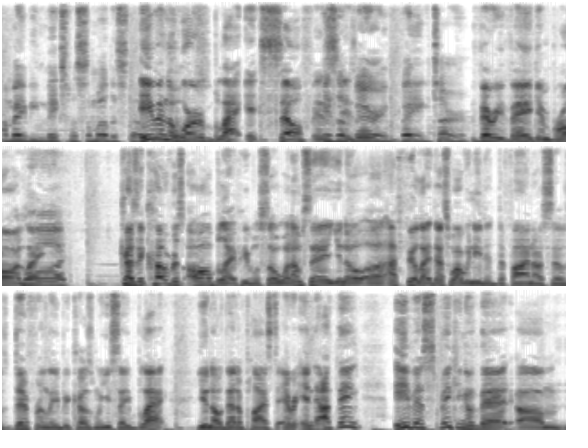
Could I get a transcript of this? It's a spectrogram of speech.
I may be mixed with some other stuff. Even Who the knows? word black itself is, is a is very vague term. very vague and broad. Like Broad, because it covers all black people. So what I'm saying, you know, uh, I feel like that's why we need to define ourselves differently because when you say black, you know, that applies to every. And I think even speaking of that, um,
